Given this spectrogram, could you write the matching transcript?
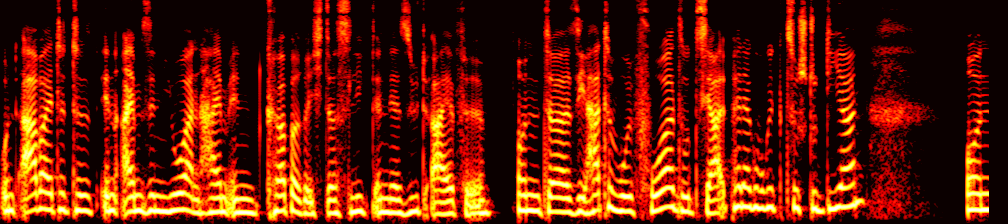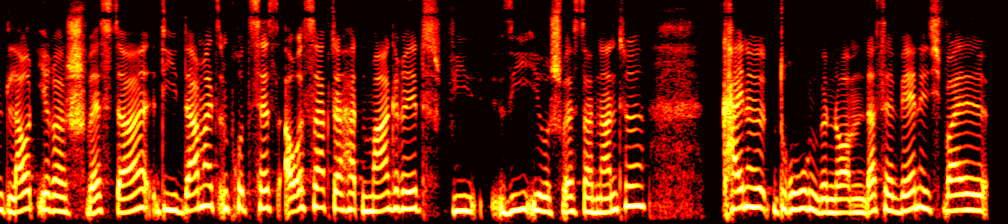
und arbeitete in einem Seniorenheim in Körperich, das liegt in der Südeifel. Und äh, sie hatte wohl vor, Sozialpädagogik zu studieren. Und laut ihrer Schwester, die damals im Prozess aussagte, hat Margret, wie sie ihre Schwester nannte, keine Drogen genommen. Das erwähne ich, weil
